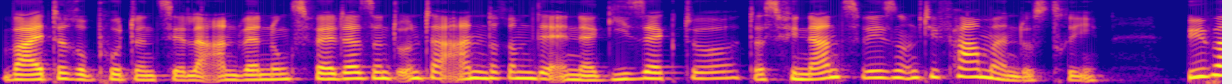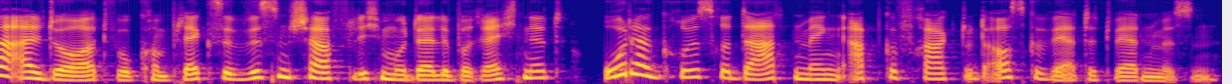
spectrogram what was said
Weitere potenzielle Anwendungsfelder sind unter anderem der Energiesektor, das Finanzwesen und die Pharmaindustrie. Überall dort, wo komplexe wissenschaftliche Modelle berechnet oder größere Datenmengen abgefragt und ausgewertet werden müssen,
